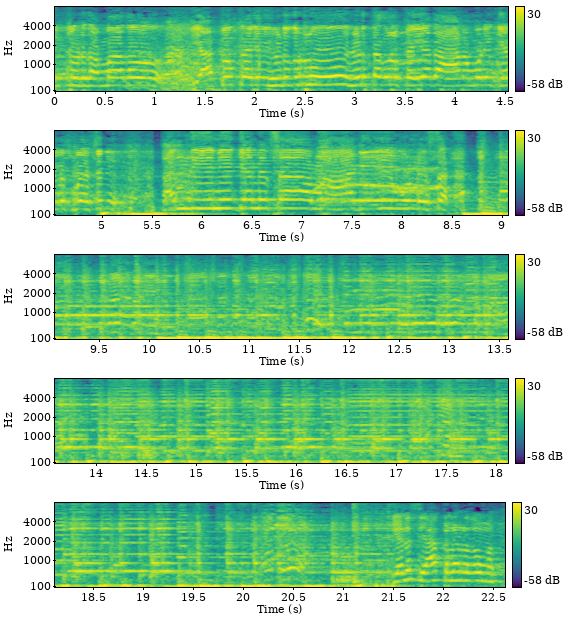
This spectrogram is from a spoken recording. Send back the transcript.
ಇಟ್ಟು ಹಿಡ್ದ ಅಮ್ಮ ಅದಾವು. ಯಾಟು ಕೈ ಹಿಡಿದ್ರು ಹಿಡ್ತಗಲ್ ಕೈಯಾಗ ಆ ನಮೂನಿ ಗೆಣಸ್ ಬೆಳೆಸಿನಿ ತಂದೀನಿ ಗೆಣಸ ಮಾಡಿ ಉಣಸ ಗೆಣಸ್ ಯಾವ ಕಲರ್ ಅದಾವ ಮತ್ತ.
